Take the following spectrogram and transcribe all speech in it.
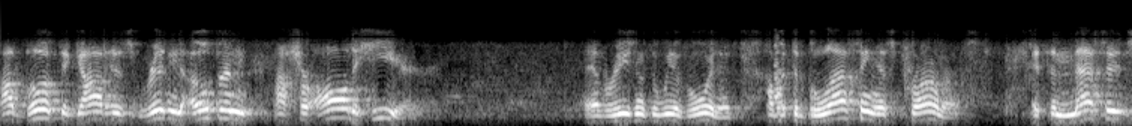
uh, book that God has written open uh, for all to hear. They have reasons that we avoid it, uh, but the blessing is promised. It's a message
